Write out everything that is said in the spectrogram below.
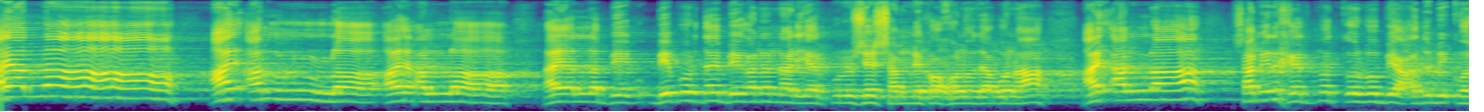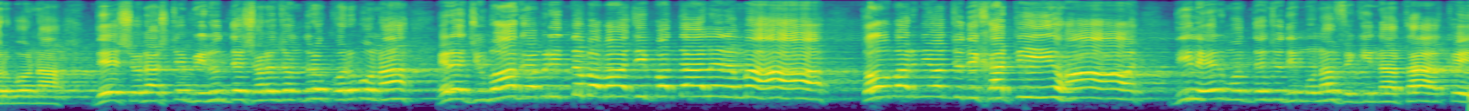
আয় আল্লাহ আয় আল্লাহ আয় আল্লাহ আয় আল্লাহ। বেপরদায় বেগানা নারী আর পুরুষের সামনে কখনো যাব না। আয় আল্লাহ, স্বামীর খেদমত করব বেআদবি করব না। দেশ ও রাষ্ট্রের বিরুদ্ধে ষড়যন্ত্র করব না। এরে যুবক, বৃদ্ধ বাবাজি পদ্মালের মা, তওবার নিয়ত যদি খাঁটি হয়, দিলের মধ্যে যদি মুনাফিকি না থাকে,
